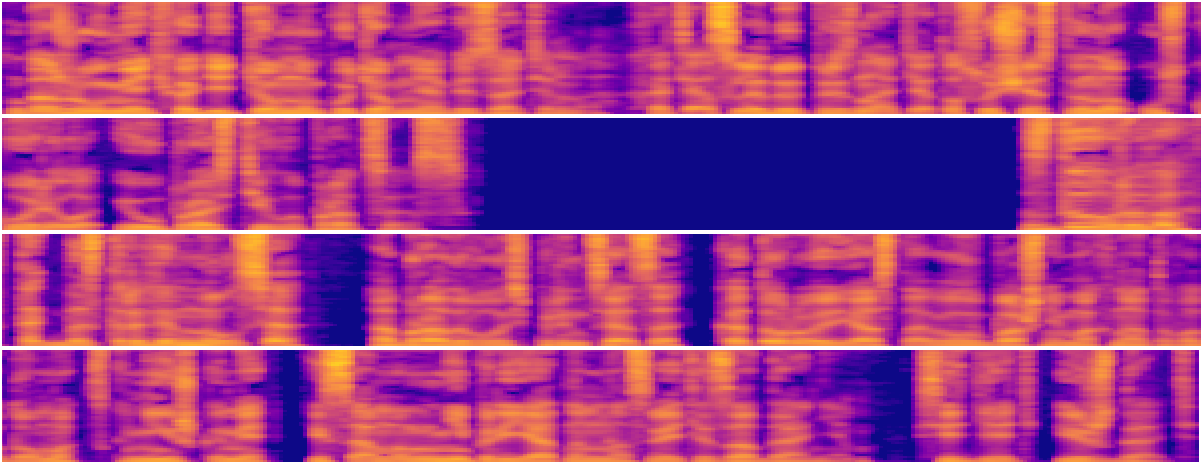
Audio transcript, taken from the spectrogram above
Даже уметь ходить темным путем не обязательно. Хотя, следует признать, это существенно ускорило и упростило процесс. «Здорово, так быстро вернулся», — обрадовалась принцесса, которую я оставил в башне мохнатого дома с книжками и самым неприятным на свете заданием — сидеть и ждать.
